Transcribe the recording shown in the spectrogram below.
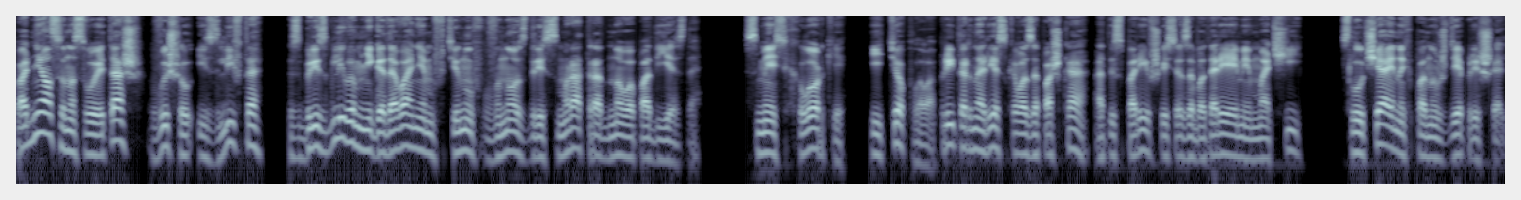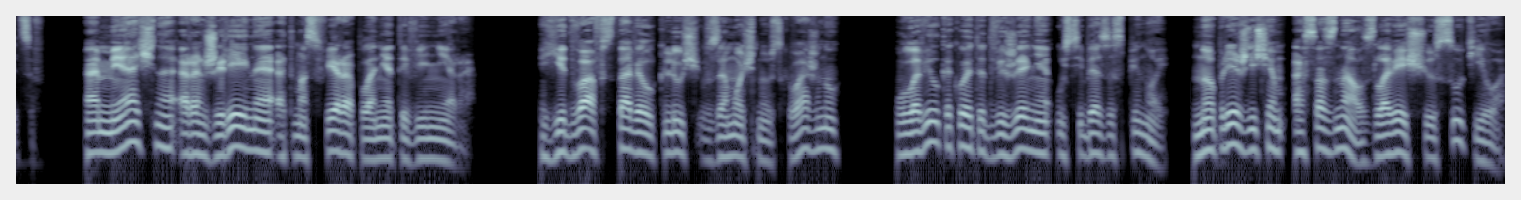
Поднялся на свой этаж, вышел из лифта, с брезгливым негодованием втянув в ноздри смрад родного подъезда, смесь хлорки и теплого, приторно-резкого запашка от испарившейся за батареями мочи случайных по нужде пришельцев. Аммиачно-оранжерейная атмосфера планеты Венера. Едва вставил ключ в замочную скважину, уловил какое-то движение у себя за спиной, но прежде чем осознал зловещую суть его,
